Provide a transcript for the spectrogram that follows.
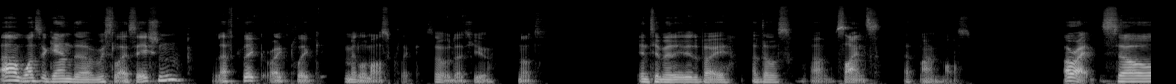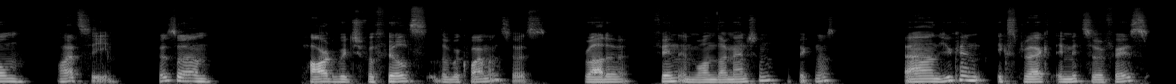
Uh, once again, the visualization, left click, right click, middle mouse click, so that you not intimidated by those um, signs at my mouse. All right, so let's see. There's a part which fulfills the requirement, so it's rather thin in one dimension, thickness. And you can extract a mid-surface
